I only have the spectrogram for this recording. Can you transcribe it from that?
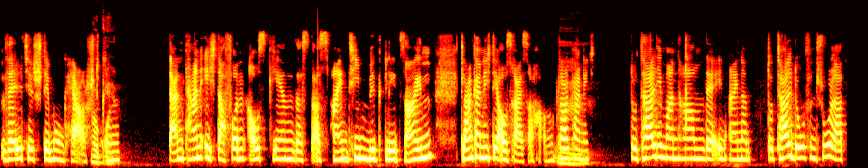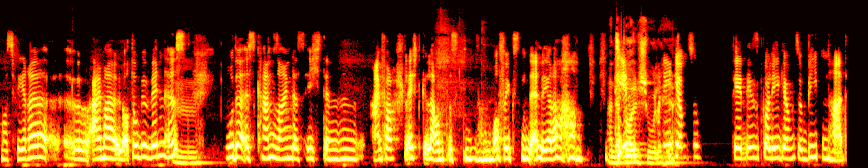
welche Stimmung herrscht. Okay. Und dann kann ich davon ausgehen, dass das ein Teammitglied sein. Klar kann ich die Ausreißer haben. Klar mhm. kann ich total jemanden haben, der in einer total doofen Schulatmosphäre äh, einmal Lottogewinn ist. Mhm. Oder es kann sein, dass ich den einfach schlecht gelauntesten, moffigsten der Lehrer habe. An der tollen Schule. Ja. Zu, den dieses Kollegium zu bieten hat.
